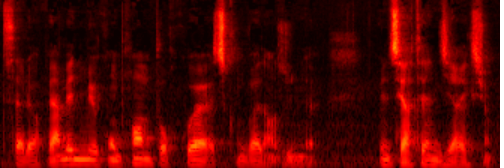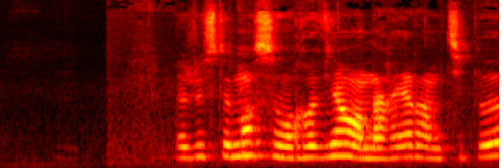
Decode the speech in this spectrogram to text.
ça leur permet de mieux comprendre pourquoi est-ce qu'on va dans une, une certaine direction. Justement, si on revient en arrière un petit peu,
